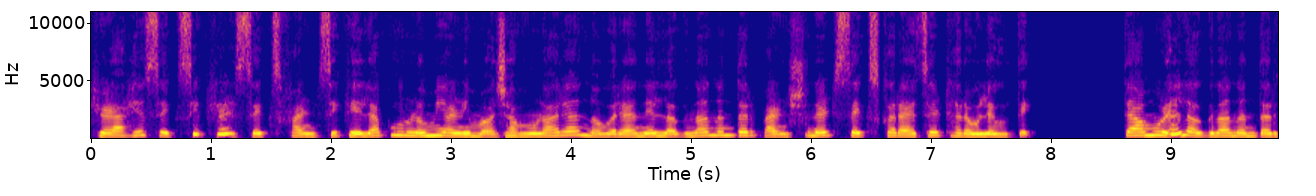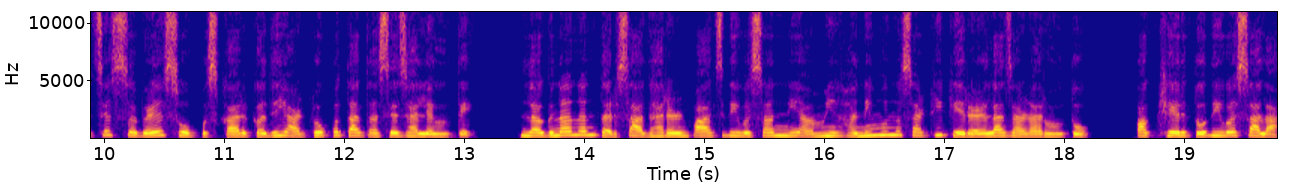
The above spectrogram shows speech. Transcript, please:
खेळा हे सेक्सी खेळ सेक्स फॅन्सी केल्या पूर्ण मी आणि माझ्या होणाऱ्या नवऱ्याने लग्नानंतर पॅन्शनेट सेक्स करायचे ठरवले होते. त्यामुळे लग्नानंतरचे सगळे सोपस्कार कधी आटोपतात असे झाले होते. लग्नानंतर साधारण पाच दिवसांनी आम्ही हनीमूनसाठी केरळला जाणार होतो. अखेर तो दिवस आला.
